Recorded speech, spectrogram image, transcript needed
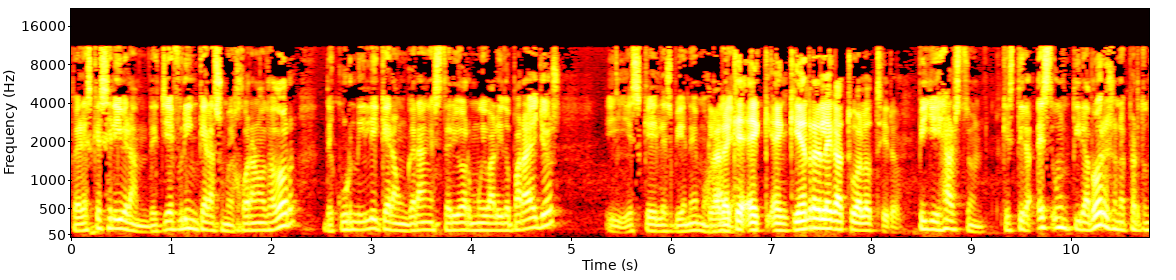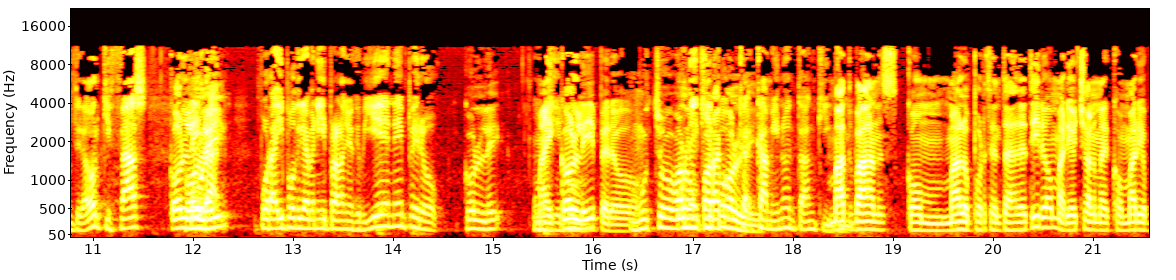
pero es que se libran de Jeff Green, que era su mejor anotador, de Courtney Lee, que era un gran exterior muy válido para ellos, y es que les viene Claro, es que ¿en- ¿en quién relegas tú a los tiros? PJ Harston, que es, tira- es un tirador, es un experto en tirador. Quizás Conley. por ahí, por ahí podría venir para el año que viene, pero Conley. Mike equipo- Conley, pero... Mucho balón para ca- Conley. camino en tanking. Matt Barnes con malos porcentajes de tiro, Mario Chalmers con, Mario,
